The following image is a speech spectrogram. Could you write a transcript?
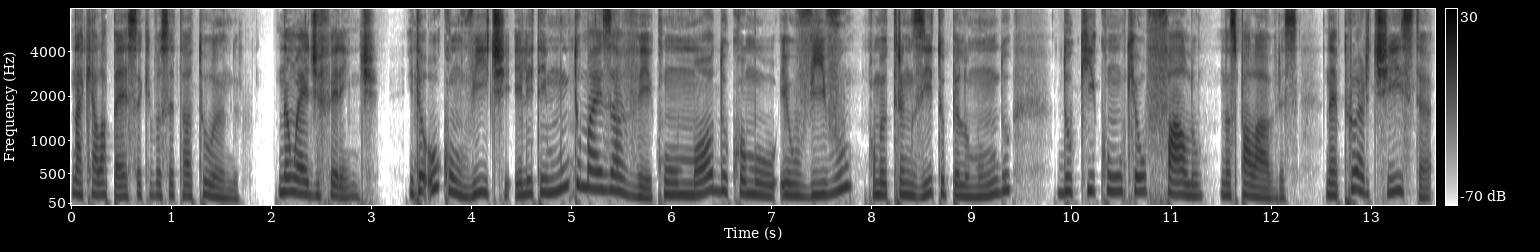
naquela peça que você está atuando. Não é diferente. Então, o convite, ele tem muito mais a ver com o modo como eu vivo, como eu transito pelo mundo, do que com o que eu falo nas palavras. Né? Para o artista,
